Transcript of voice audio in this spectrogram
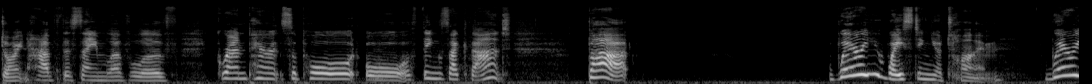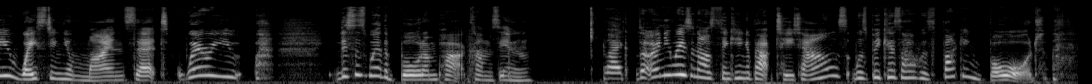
don't have the same level of grandparent support or things like that. But where are you wasting your time? Where are you wasting your mindset? Where are you? This is where the boredom part comes in. Like, the only reason I was thinking about tea towels was because I was fucking bored.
